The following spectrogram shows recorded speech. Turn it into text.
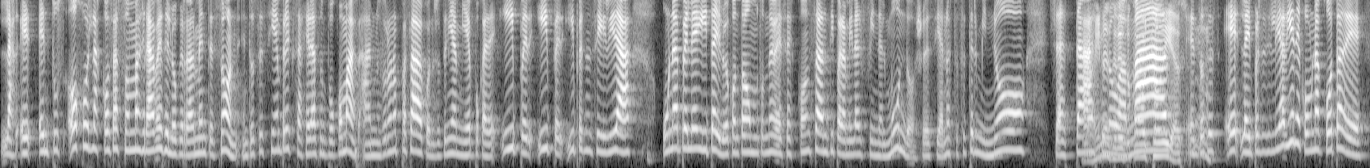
las- eh, en tus ojos las cosas son más graves de lo que realmente son. Entonces siempre exageras un poco más. A nosotros nos pasaba cuando yo tenía mi época de hiper, hiper, hipersensibilidad, una peleita, y lo he contado un montón de veces, con Santi para mí era el fin del mundo. Yo decía, no, esto se terminó, ya está, esto no va más. días. Entonces eh, la hipersensibilidad viene con una cuota de...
